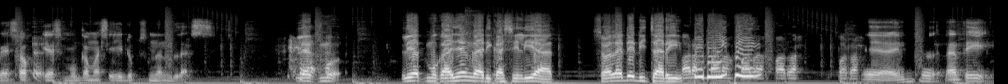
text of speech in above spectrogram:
besok ya semoga masih hidup 19. Lihat mu lihat mukanya nggak dikasih lihat. Soalnya dia dicari parah, PDIP. parah, parah, parah, parah. Ya, ini tuh nanti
